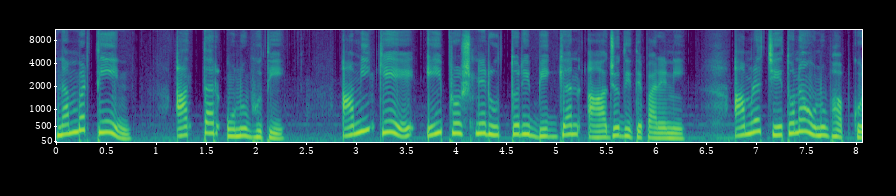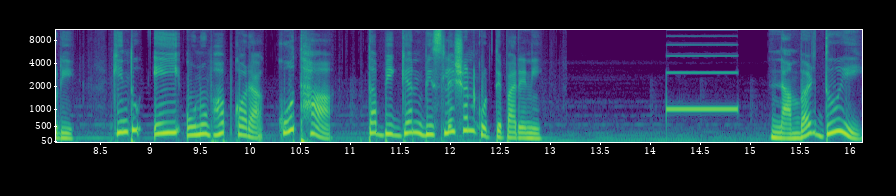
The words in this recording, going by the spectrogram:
নাম্বার তিন, আত্মার অনুভূতি। আমি কে এই প্রশ্নের উত্তরই বিজ্ঞান আজও দিতে পারেনি। আমরা চেতনা অনুভব করি, কিন্তু এই অনুভব করা কোথা তা বিজ্ঞান বিশ্লেষণ করতে পারেনি। নাম্বার দুই,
